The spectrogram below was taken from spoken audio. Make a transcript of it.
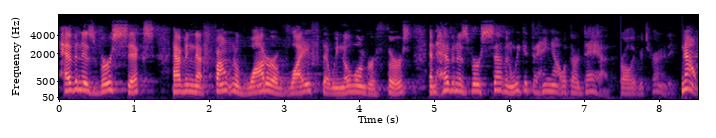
Heaven is verse 6, having that fountain of water of life that we no longer thirst. And heaven is verse 7, we get to hang out with our dad for all of eternity. Now,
